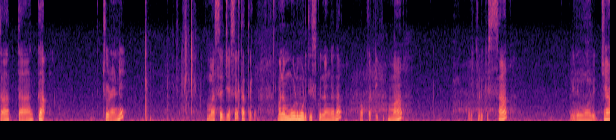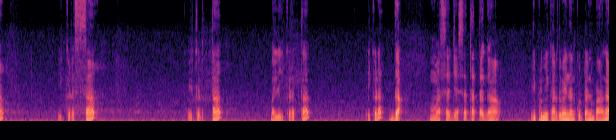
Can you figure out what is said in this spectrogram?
త త గ. చూడండి. మసాజ్ చేస్తే తతగా మనం మూడు మూడు తీసుకున్నాం కదా ఒకటి మా ఇక్కడికి స ఇది మూడు జ ఇక్కడ స ఇక్కడ త మళ్ళీ ఇక్కడ త ఇక్కడ గ. మసజస తతగా ఇప్పుడు మీకు అర్థమైంది అనుకుంటాను బాగా.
